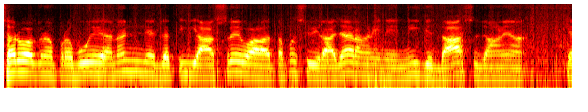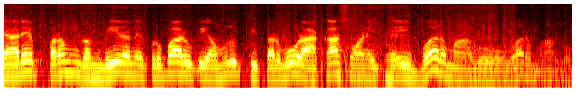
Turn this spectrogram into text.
સર્વજ્ઞ પ્રભુએ અનન્ય ગતિ આશ્રયવાળા તપસ્વી રાજા રાણીને નિજ દાસ જાણ્યા, ત્યારે પરમ ગંભીર અને કૃપારૂપી અમૃતથી તરબોળ આકાશવાણી થઈ, વર માગો વર માગો.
